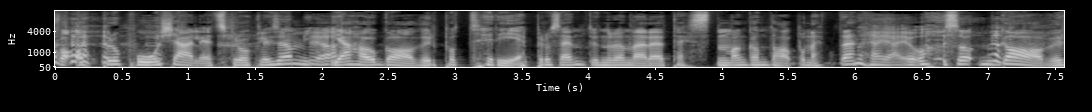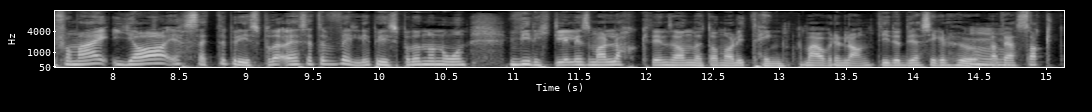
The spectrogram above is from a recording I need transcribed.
for apropos kjærlighetsspråk, liksom. Ja. Jeg har jo gaver på 3% under den der testen man kan ta på nettet. Ja, jeg òg. Så gaver for meg, ja, jeg setter pris på det. Og jeg setter veldig pris på det når noen virkelig liksom har lagt inn sånn, vet du, nå har de tenkt på meg over en lang tid, og de har sikkert hørt at jeg har sagt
